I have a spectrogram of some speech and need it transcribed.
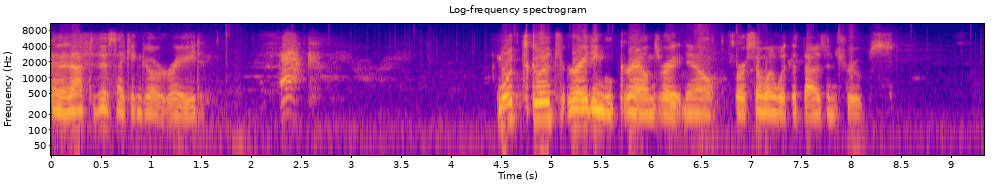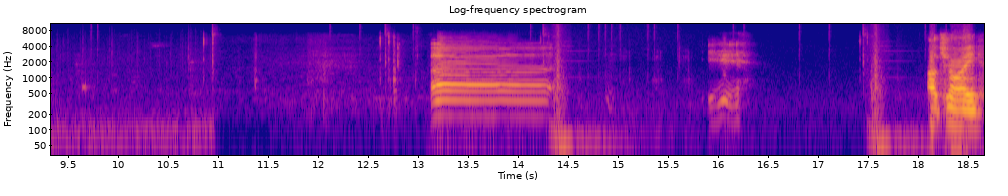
And then after this I can go raid. Fuck! What's good raiding grounds right now for someone with a thousand troops? Uh. Yeah. I'll try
